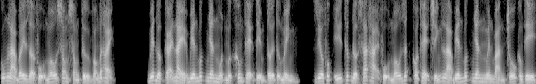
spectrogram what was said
cũng là bây giờ phụ mẫu song song tử vong bất hạnh. Biết được cái này, biên bức nhân một mực không thể tìm tới tự mình, diêu phúc ý thức được sát hại phụ mẫu rất có thể chính là biên bức nhân nguyên bản chỗ công ty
